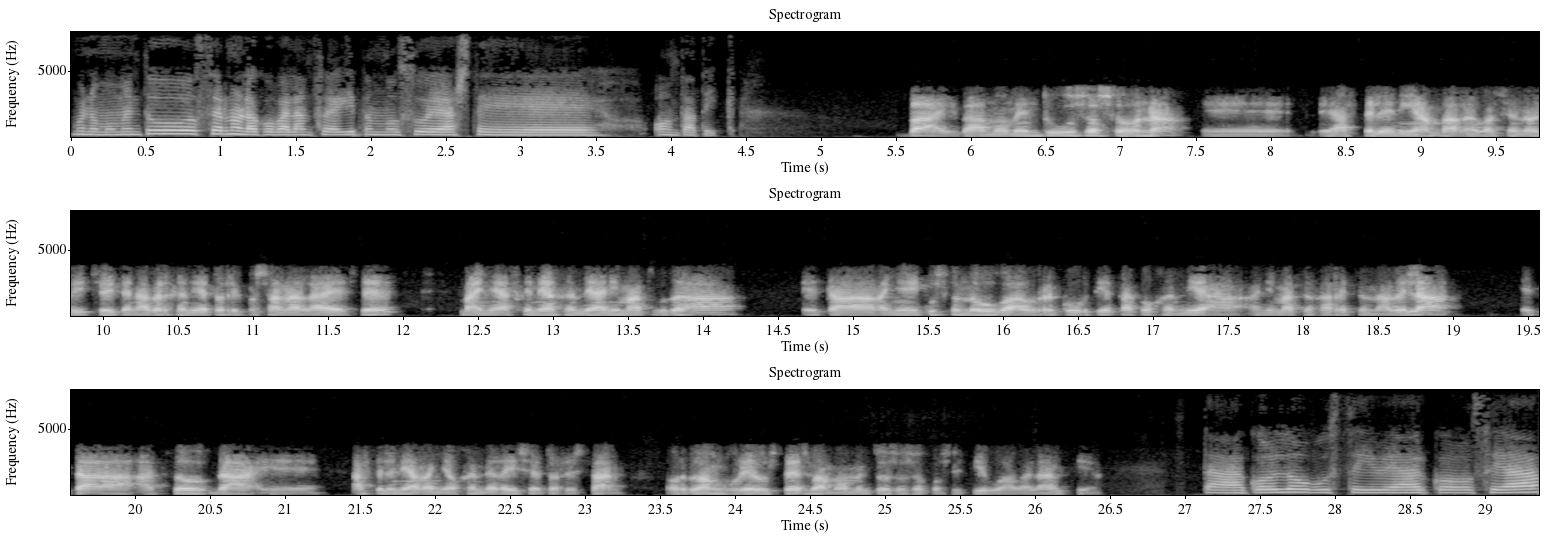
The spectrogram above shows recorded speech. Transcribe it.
Bueno, momentu zer nolako balantza egiten duzue aste ontatik? Bai, ba, momentu oso ona, e, e astelenian, ba, gau bazen hori txoiten, aber jendea torriko ala ez, eh? baina azkenean jendea animatu da, eta gaina ikusten dugu ba, aurreko urtietako jendea animatzen jarretzen da bela, eta atzo da e, astelenia baino jende gehiago etorriztan. Orduan gure ustez, ba, momentu oso positiboa, balantzia. Ta koldo guzti beharko zea,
